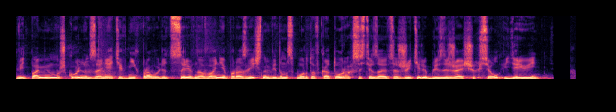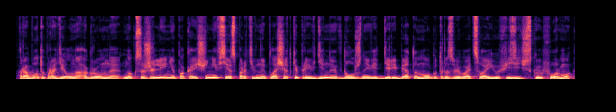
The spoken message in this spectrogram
Ведь помимо школьных занятий в них проводятся соревнования по различным видам спорта, в которых состязаются жители близлежащих сел и деревень. Работа проделана огромная, но, к сожалению, пока еще не все спортивные площадки приведены в должный вид, где ребята могут развивать свою физическую форму.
